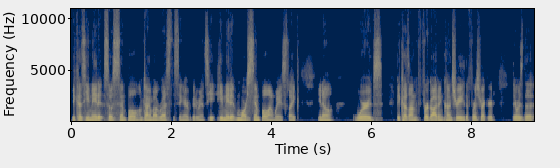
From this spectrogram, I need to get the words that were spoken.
because he made it so simple. I'm talking about russ the singer of good riddance. He, he made it more simple on waste like you know words. Because on For God and Country the first record there was the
